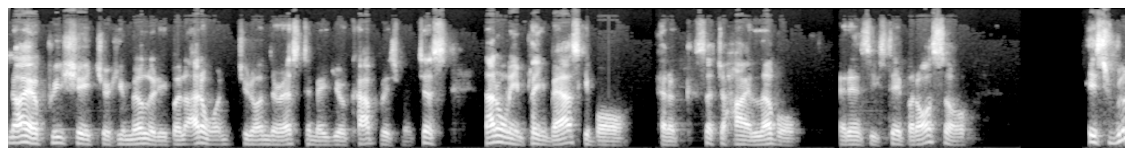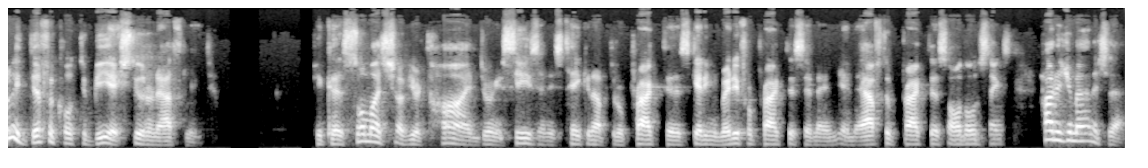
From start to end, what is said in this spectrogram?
No, I appreciate your humility, but I don't want you to underestimate your accomplishment. Just not only in playing basketball at a, such a high level at NC State, but also it's really difficult to be a student athlete because so much of your time during a season is taken up through practice, getting ready for practice, and then and after practice, all those things. How did you manage that?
